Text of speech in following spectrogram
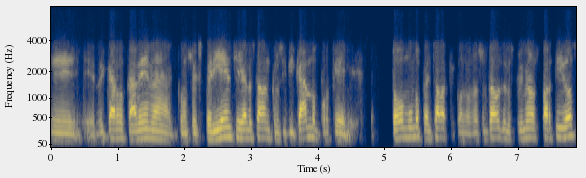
Eh, eh, Ricardo Cadena, con su experiencia, ya lo estaban crucificando porque todo el mundo pensaba que con los resultados de los primeros partidos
